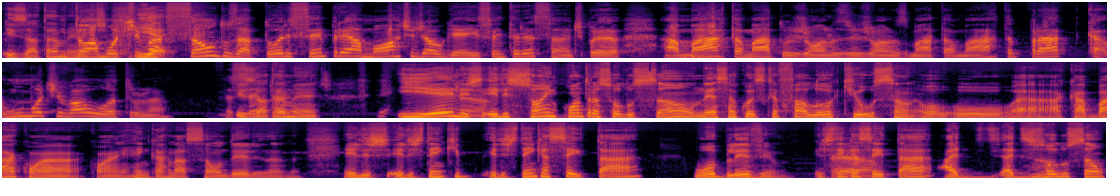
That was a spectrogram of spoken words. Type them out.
Exatamente. Então a motivação é... dos atores sempre é a morte de alguém. Isso é interessante. Por exemplo, a hum. Marta mata o Jonas e o Jonas mata a Marta para um motivar o outro, né? É sempre... Exatamente. E eles, é. eles só encontram a solução nessa coisa que você falou, que o, o, o a, acabar com a, com a reencarnação deles. Né? Eles, eles, têm que, eles têm que aceitar o Oblivion. Eles têm que é. aceitar a, a, dissolução,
